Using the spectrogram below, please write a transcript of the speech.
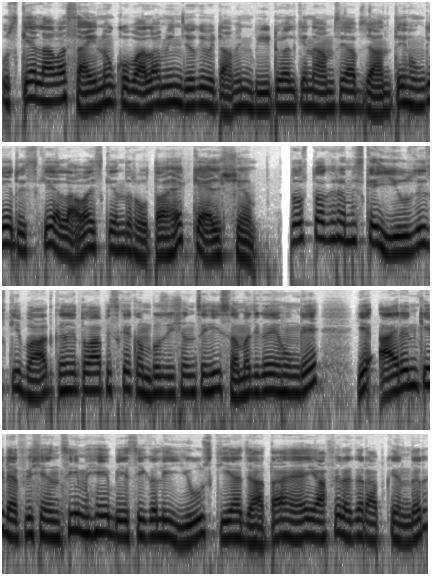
उसके अलावा साइनो कोबालामिन जो कि विटामिन बी ट्वेल्व के नाम से आप जानते होंगे तो इसके अलावा इसके अंदर होता है कैल्शियम दोस्तों, अगर हम इसके यूजेस की बात करें तो आप इसके कंपोजिशन से ही समझ गए होंगे, ये आयरन की डेफिशिएंसी में बेसिकली यूज़ किया जाता है, या फिर अगर आपके अंदर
